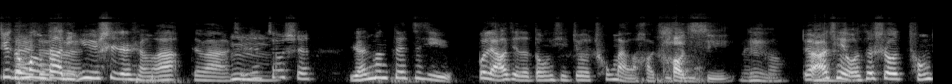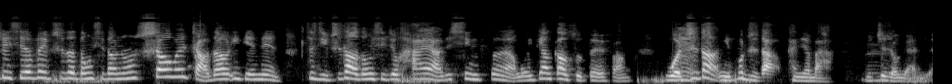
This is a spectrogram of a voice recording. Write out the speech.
这个梦到底预示着什么？对吧？其实嗯就是人们对自己不了解的东西就充满了好奇。好。奇，没错嗯，，对，而且有的时候从这些未知的东西当中稍微找到一点点自己知道的东西就嗨啊，就兴奋啊！我一定要告诉对方，我知道，你不知道，看见吧？就这种感觉。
